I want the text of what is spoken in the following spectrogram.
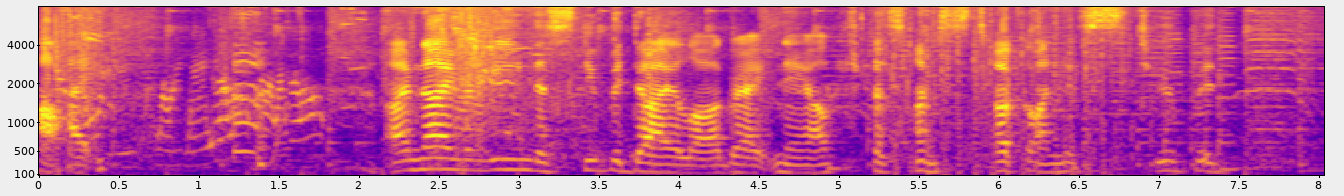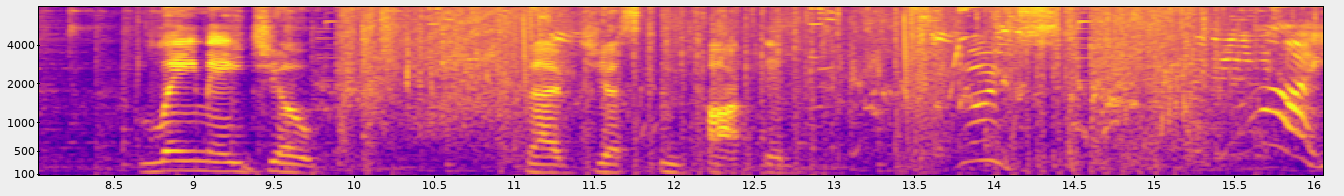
I'm not even reading the stupid dialogue right now because I'm stuck on this stupid lame joke that I've just concocted. Yikes! My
